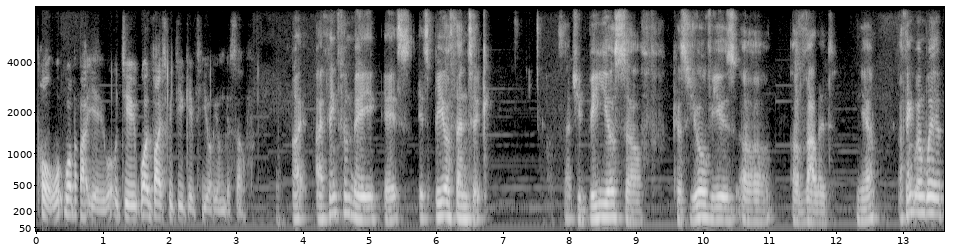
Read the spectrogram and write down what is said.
Paul, what, what, about you? What would you? What advice would you give to your younger self? I, I think for me, it's it's be authentic. It's actually be yourself because your views are are valid yeah. I think when we're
